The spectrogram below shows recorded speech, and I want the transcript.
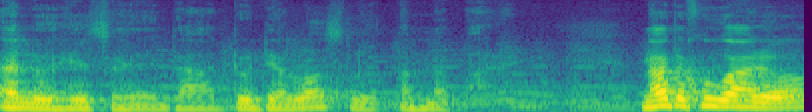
အဲ့လိုဟဲ့ဆိုရင်ဒါ total loss လို့သတ်မှတ်ပါတယ်နောက်တစ်ခုကတော့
